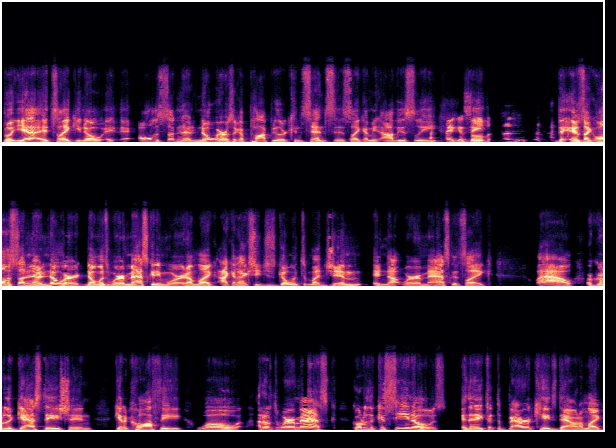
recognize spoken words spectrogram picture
But yeah, it's like, you know, it, it- all of a sudden out of nowhere, it's like a popular consensus. Like, I mean, obviously, vegas They- all of a sudden they- it was like all of a sudden out of nowhere, no one's wearing a mask anymore. And I'm like, I could actually just go into my gym and not wear a mask. It's like, wow. Or go to the gas station, get a coffee. Whoa, I don't have to wear a mask. Go to the casinos. And then they took the barricades down. I'm like,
